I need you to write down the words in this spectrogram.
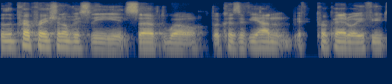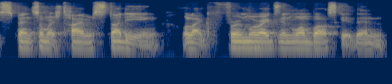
But the preparation obviously it served well because if you hadn't prepared or if you'd spent so much time studying or like throwing more eggs in one basket, then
